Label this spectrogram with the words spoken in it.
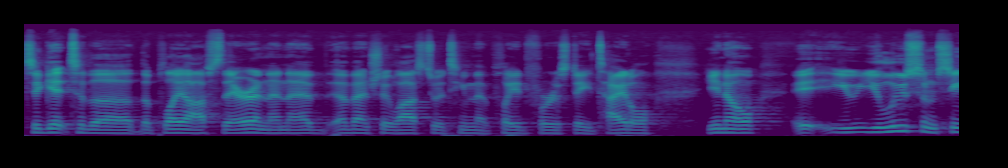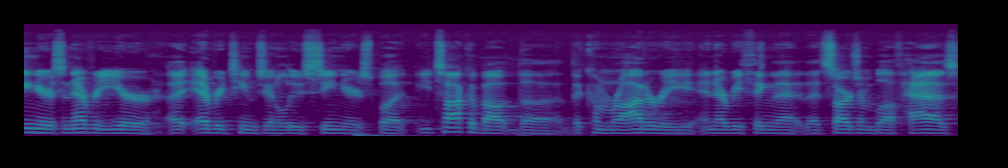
to get to the the playoffs there, and then uh, eventually lost to a team that played for a state title you know, it, you you lose some seniors, and every year uh, every team's going to lose seniors. But you talk about the the camaraderie and everything that that Sergeant Bluff has,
